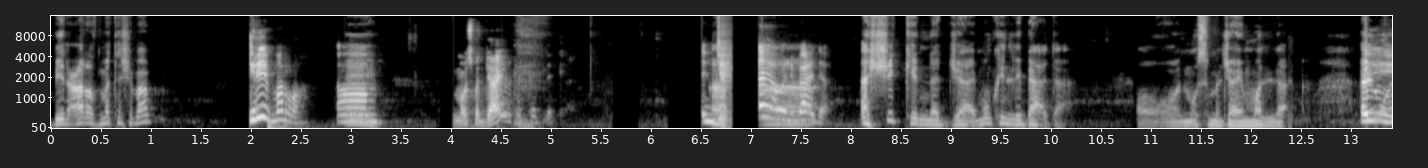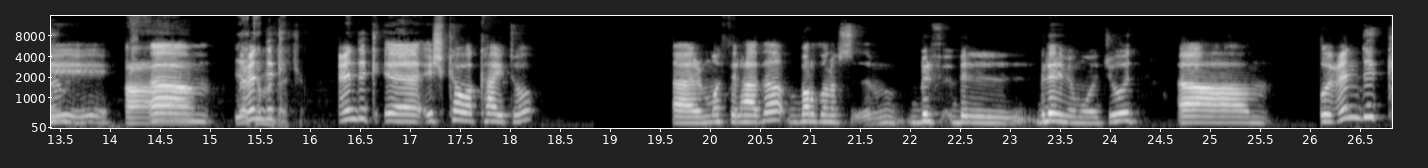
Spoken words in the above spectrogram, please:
بينعرض متى شباب؟ قريب مرة إيه. الموسم الجاي؟ الجاي أو اللي آه. بعده أشك إنه الجاي ممكن اللي بعده أوه الموسم الجاي مولع المهم اي اي آه آم، عندك. عندك آه، كايتو آه، الممثل هذا برضو نفس بالف... بال... بالأنمي موجود آم... وعندك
